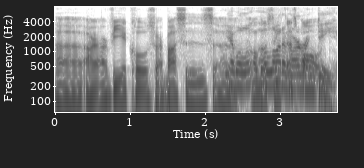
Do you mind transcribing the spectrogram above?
Uh, our, our, vehicles, our buses, uh, yeah, well, a lot things. of R and D,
